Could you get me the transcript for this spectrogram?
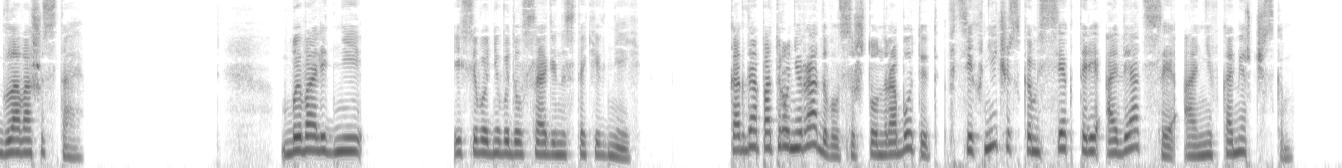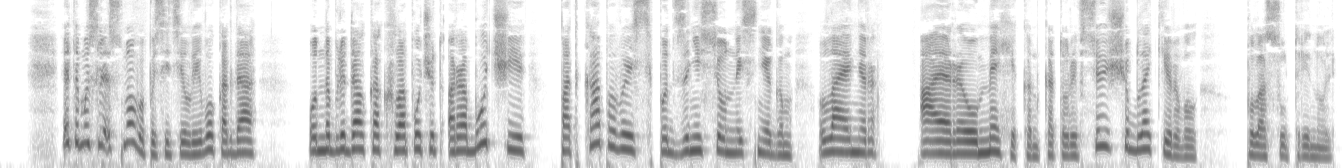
Глава шестая. Бывали дни, и сегодня выдался один из таких дней, когда Патрони радовался, что он работает в техническом секторе авиации, а не в коммерческом. Эта мысль снова посетила его, когда он наблюдал, как хлопочут рабочие, подкапываясь под занесенный снегом лайнер Аэро Мехикан, который все еще блокировал полосу 3.0.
